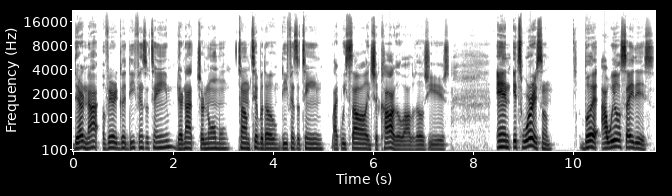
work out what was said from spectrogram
they're not a very good defensive team. They're not your normal Tom Thibodeau defensive team like we saw in Chicago all of those years. And it's worrisome. But I will say this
